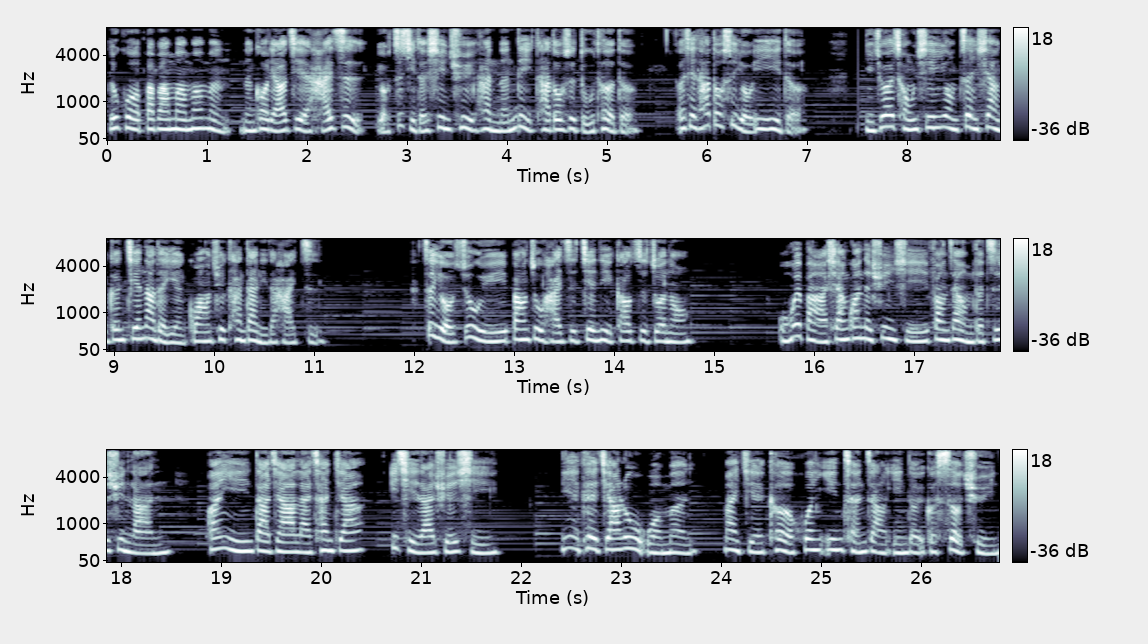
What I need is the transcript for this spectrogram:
如果爸爸妈妈们能够了解孩子有自己的兴趣和能力，它都是独特的，而且它都是有意义的，你就会重新用正向跟接纳的眼光去看待你的孩子。这有助于帮助孩子建立高自尊哦。我会把相关的讯息放在我们的资讯栏，欢迎大家来参加，一起来学习。你也可以加入我们麦杰克婚姻成长营的一个社群，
